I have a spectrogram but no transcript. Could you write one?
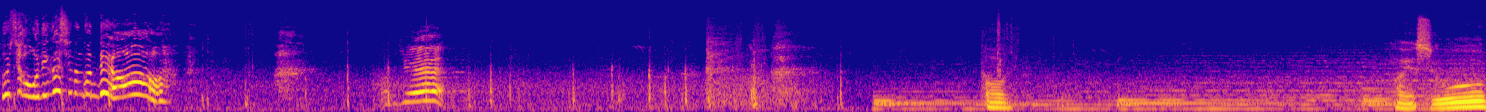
도대체 어디 가시는 건데요? 아버지. 어. 수.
